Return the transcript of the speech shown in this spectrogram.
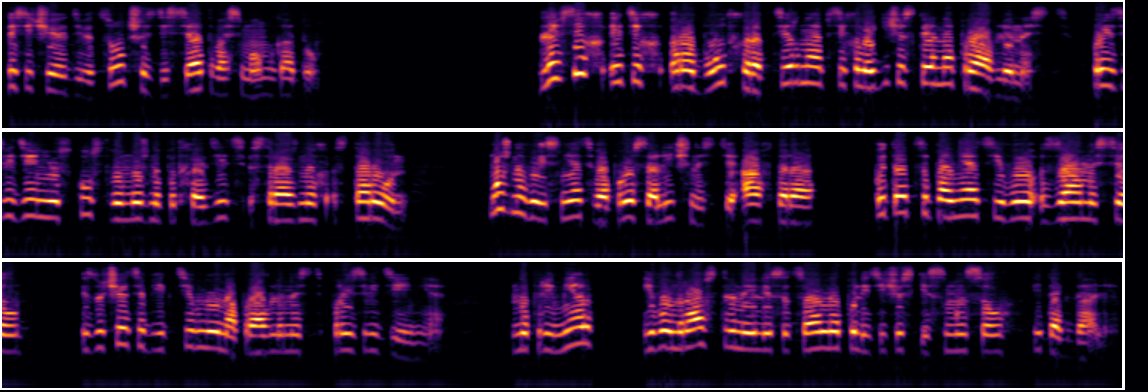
в 1968 году. Для всех этих работ характерна психологическая направленность произведению искусства можно подходить с разных сторон. Можно выяснять вопрос о личности автора, пытаться понять его замысел, изучать объективную направленность произведения. Например, его нравственный или социально-политический смысл и так далее.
